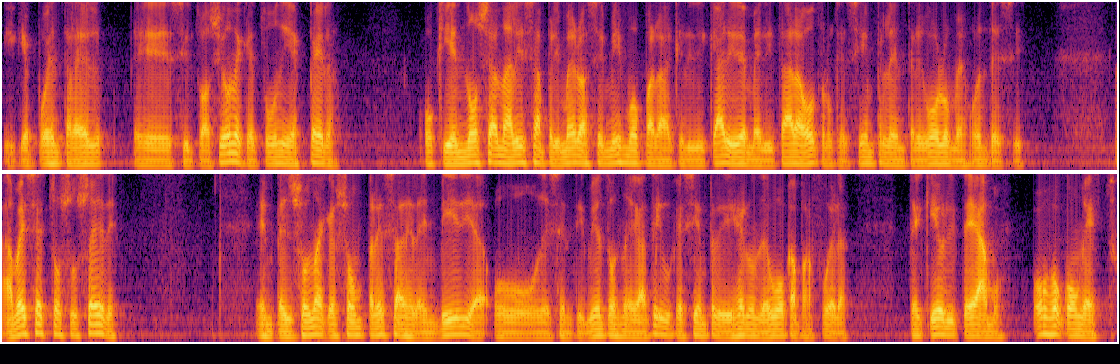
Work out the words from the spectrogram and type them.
y que pueden traer eh, situaciones que tú ni esperas. O quien no se analiza primero a sí mismo para criticar y demeritar a otro que siempre le entregó lo mejor de sí. A veces esto sucede en personas que son presas de la envidia o de sentimientos negativos que siempre dijeron de boca para afuera, te quiero y te amo. Ojo con esto.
